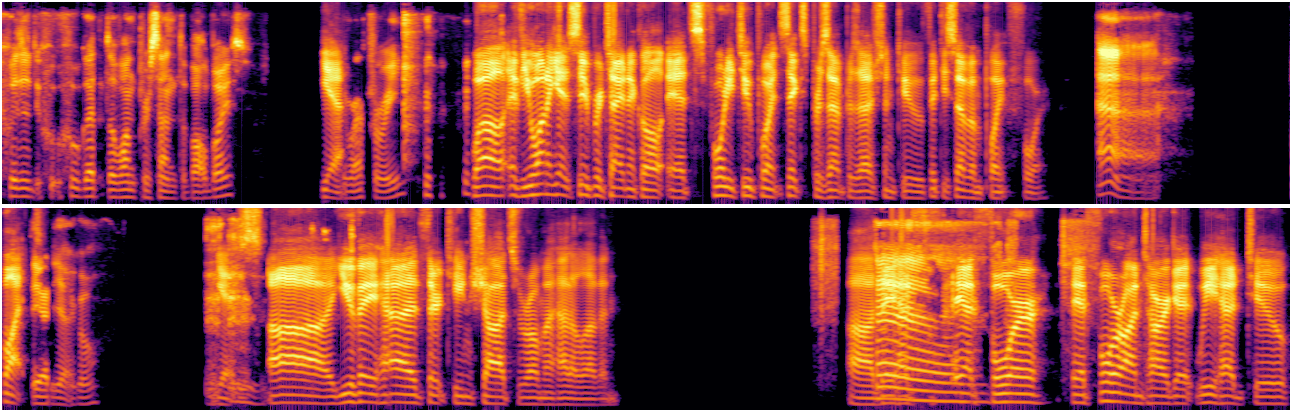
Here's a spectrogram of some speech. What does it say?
who did who, who got the one percent? The ball boys, Yeah. the referee. Well, if you want to get super technical, it's 42.6% possession to 57.4. ah, But there you go. yes, uh, Juve had 13 shots. Roma had 11. Uh, they had they had four. They had four on target. We had two.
